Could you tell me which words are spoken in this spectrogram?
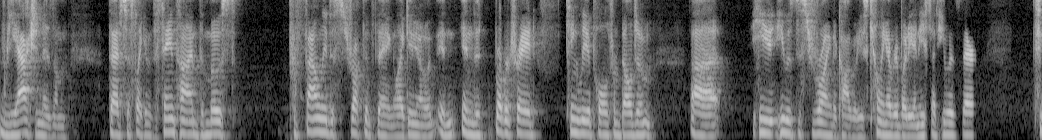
reactionism that's just like at the same time the most profoundly destructive thing. Like you know, in in the rubber trade, King Leopold from Belgium, uh, he he was destroying the Congo. He was killing everybody, and he said he was there to.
